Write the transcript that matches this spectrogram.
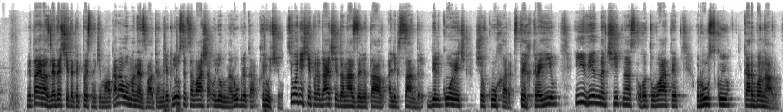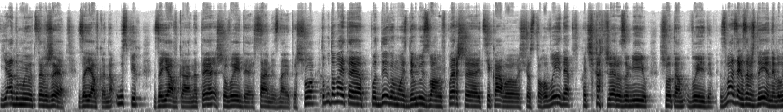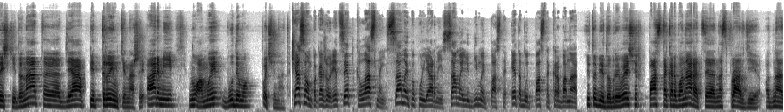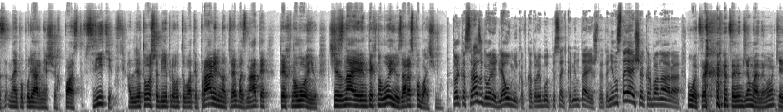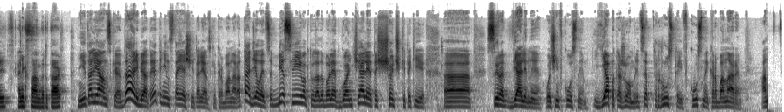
Вітаю вас, глядачі та підписники мого каналу. Мене звати Андрій Клюс. і Це ваша улюблена рубрика Хрючево. В сьогоднішній передачі до нас завітав Олександр Бількович, шеф-кухар з тих країв, і він навчить нас готувати рускою карбонару. Я думаю, це вже заявка на успіх, заявка на те, що вийде самі знаєте що. Тому давайте подивимось, дивлюсь з вами вперше. Цікаво, що з того вийде, хоча вже розумію, що там вийде. З вас, як завжди, невеличкий донат е, для підтримки нашої армії. Ну а ми будемо починати. Сейчас я вам покажу рецепт классной, самой популярной, самой любимой пасты. Это будет паста карбонара. І тобі добрий вечір. Паста карбонара це насправді одна з найпопулярніших паст в світі. Але для того, щоб її приготувати правильно, треба знати технологію. Чи знає він технологію? Зараз побачимо. Только сразу говорю для умников, которые будут писать комментарии, что это не настоящая карбонара, О, це, це він для мене. Окей. Олександр, так. не итальянская. Да, ребята, это не настоящая итальянская карбонара. Та делается без сливок, туда добавляют гуанчали, это щечки такие э, сыро вяленые, очень вкусные. Я покажу вам рецепт русской вкусной карбонары.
